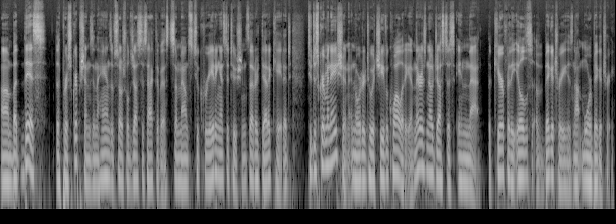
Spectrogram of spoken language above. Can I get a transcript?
Um, but this the prescriptions in the hands of social justice activists amounts to creating institutions that are dedicated to discrimination in order to achieve equality. And there is no justice in that. The cure for the ills of bigotry is not more bigotry.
